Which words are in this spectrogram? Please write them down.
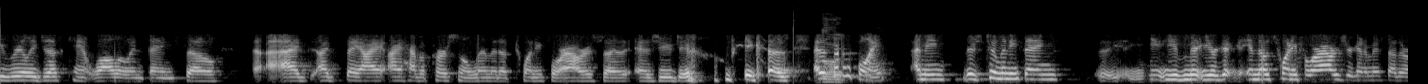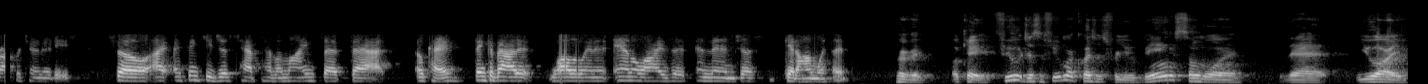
you really just can't wallow in things. So I'd, I'd say I, I have a personal limit of 24 hours, uh, as you do, because at a certain point, I mean, there's too many things. Uh, you, you're in those 24 hours, you're going to miss other opportunities. So I, I think you just have to have a mindset that okay, think about it, wallow in it, analyze it, and then just get on with it. Perfect. Okay, few just a few more questions for you. Being someone that you are a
